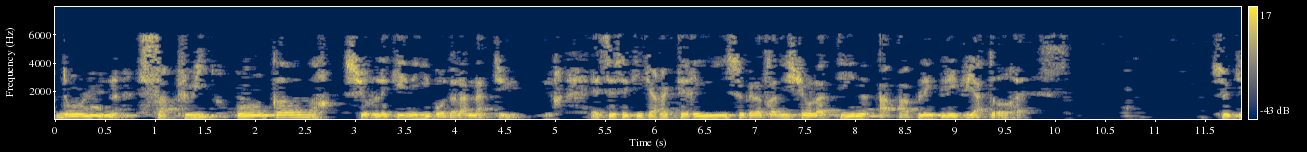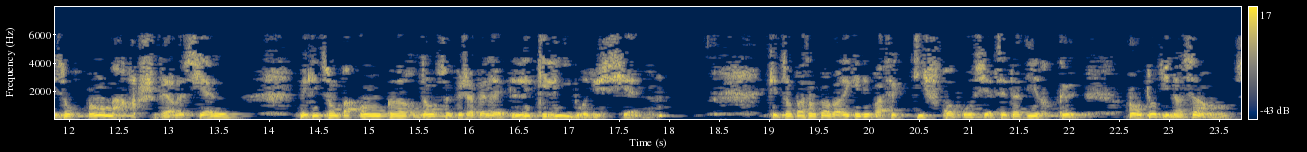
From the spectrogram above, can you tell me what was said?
dont l'une s'appuie encore sur l'équilibre de la nature. Et c'est ce qui caractérise ce que la tradition latine a appelé les viatores. Ceux qui sont en marche vers le ciel, mais qui ne sont pas encore dans ce que j'appellerais l'équilibre du ciel qui ne sont pas encore dans l'équilibre affectif propre au ciel. C'est-à-dire que, en toute innocence,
